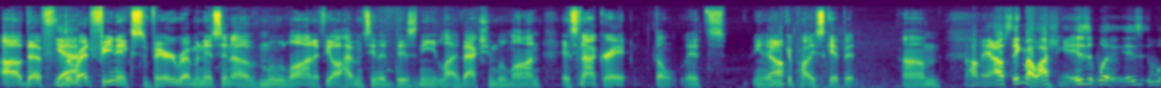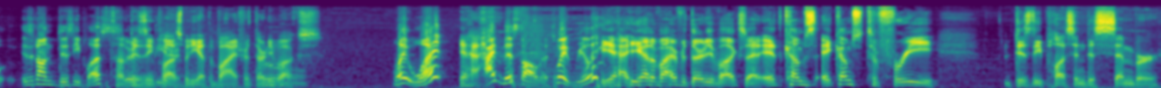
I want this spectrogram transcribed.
Uh, the f- the Red Phoenix, very reminiscent of Mulan. If y'all haven't seen the Disney live action Mulan, it's not great. Don't. It's you know No? you could probably skip it. Um, Oh man, I was thinking about watching it. Is it what is is it on Disney Plus? it's on is it Disney? Plus, but you have to buy it for thirty Ooh. bucks. Wait, what? Yeah. I missed all this. Wait, really? Yeah, you got to buy it for thirty bucks. Man. It comes it comes to free Disney Plus in December,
